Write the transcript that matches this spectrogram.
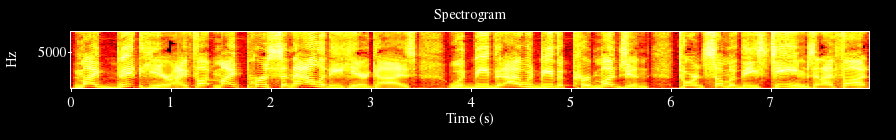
my bit here, I thought my personality here, guys, would be that I would be the curmudgeon towards some of these teams, and I thought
